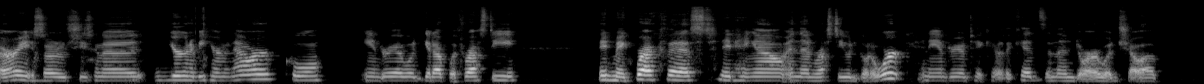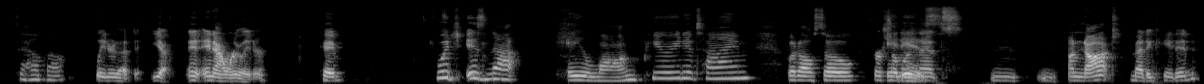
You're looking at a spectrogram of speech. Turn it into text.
All right, so she's gonna, you're gonna be here in an hour. Cool. Andrea would get up with Rusty. They'd make breakfast. They'd hang out, and then Rusty would go to work, and Andrea would take care of the kids, and then Dora would show up to help out later that day. Yeah, an, an hour later. Okay. which is not a long period of time, but also For someone is. that's n- n- not medicated,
